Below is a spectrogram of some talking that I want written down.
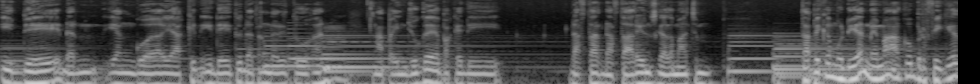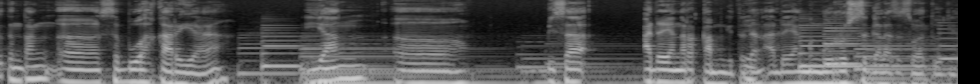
ide dan yang gua yakin ide itu datang dari Tuhan. Ngapain juga ya pakai di daftar daftarin segala macem. Tapi kemudian memang aku berpikir tentang eh, sebuah karya yang eh, bisa ada yang ngerekam gitu dan ada yang mengurus segala sesuatunya.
